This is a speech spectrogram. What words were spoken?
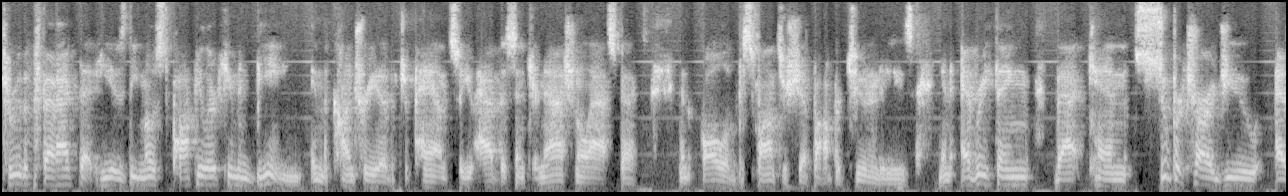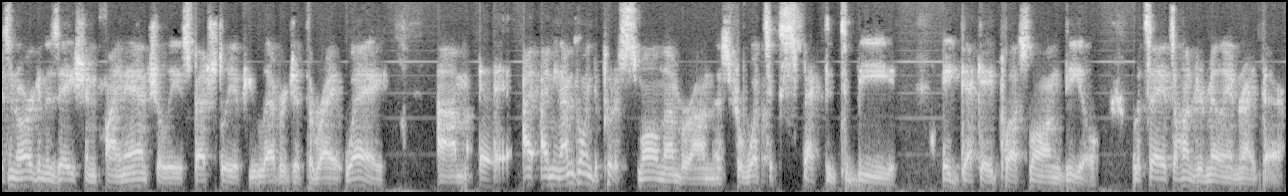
through the fact that he is the most popular human being in the country of Japan. So you have this international aspect and all of the sponsorship opportunities and everything that can supercharge you as an organization financially, especially if you leverage it the right way. Um, I, I mean, I'm going to put a small number on this for what's expected to be a decade plus long deal. Let's say it's 100 million right there.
